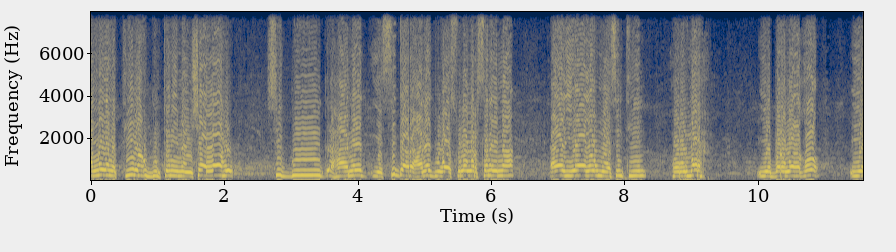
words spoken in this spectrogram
annagana tii baan u guntanaynaa insha allaahu si guud ahaaneed iyo si gaar ahaaneedba waa isula warsanaynaa. Aad iyo aadaa u mahadsantihiin horumar iyo barwaaqo iyo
